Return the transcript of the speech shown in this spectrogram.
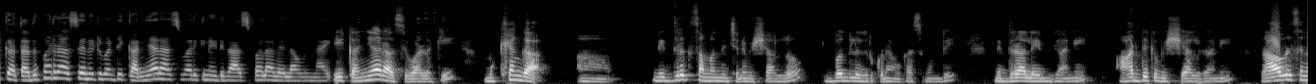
ఇక తదుపరి రాశి అయినటువంటి కన్యా రాశి వారికి నేటి రాశి ఫలాలు ఎలా ఉన్నాయి? ఈ కన్యా రాశి వాళ్ళకి ముఖ్యంగా నిద్రకు సంబంధించిన విషయాల్లో ఇబ్బందులు ఎదుర్కొనే అవకాశం ఉంది. నిద్రలేమి కానీ ఆర్థిక విషయాలు కానీ రావాల్సిన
